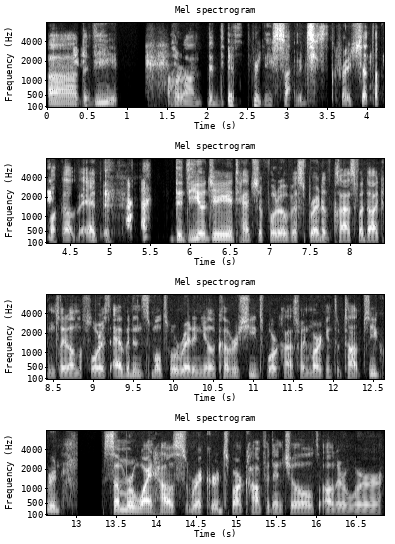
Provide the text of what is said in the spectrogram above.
Uh, the D. Hold on. The D- Brittany Simon. Jesus Christ, shut the fuck up, man. The DOJ attached a photo of a spread of classified documents laid on the floor as evidence. Multiple red and yellow cover sheets bore classified markings of top secret. Some were White House records marked confidential. Other were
